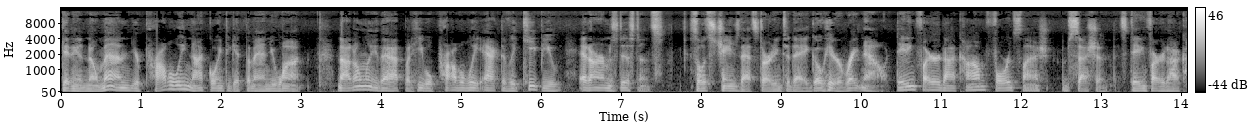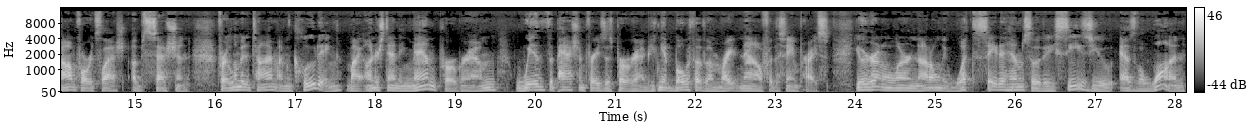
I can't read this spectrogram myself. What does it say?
getting to know men, you're probably not going to get the man you want. Not only that, but he will probably actively keep you at arm's distance. So let's change that starting today. Go here right now, datingfire.com forward slash obsession. That's datingfire.com forward slash obsession. For a limited time, I'm including my Understanding Man program with the Passion Phrases program. You can get both of them right now for the same price. You're going to learn not only what to say to him so that he sees you as the one,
